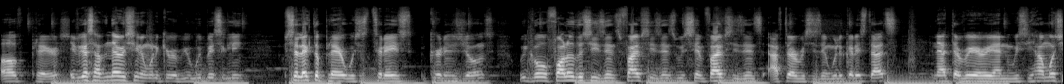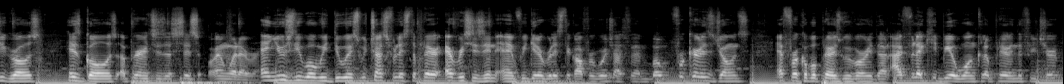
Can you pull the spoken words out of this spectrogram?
of players. If you guys have never seen a Wonder Kid review, we basically select a player, which is today's Curtis Jones. We go follow the seasons, five seasons. We sim five seasons. After every season, we look at his stats, and at the very end, we see how much he grows, his goals, appearances, assists, and whatever. And usually, what we do is we transfer list the player every season, and if we get a realistic offer, we'll transfer them. But for Curtis Jones and for a couple players we've already done, I feel like he'd be a one club player in the future.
